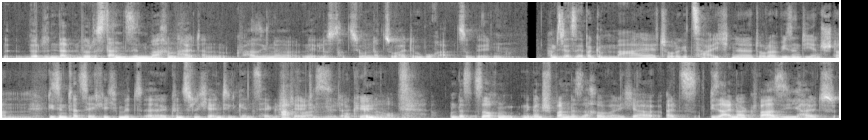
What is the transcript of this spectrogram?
würde, dann, würde es dann Sinn machen, halt dann quasi eine, eine Illustration dazu halt im Buch abzubilden. Haben Sie das selber gemalt oder gezeichnet oder wie sind die entstanden? Die sind tatsächlich mit äh, künstlicher Intelligenz hergestellt, Ach was, die Bilder. Okay. Genau. Und das ist auch eine ganz spannende Sache, weil ich ja als Designer quasi halt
